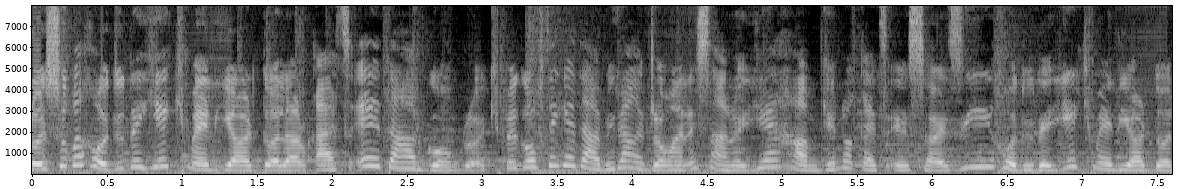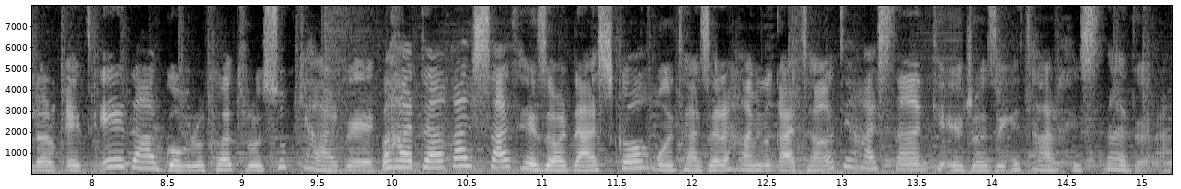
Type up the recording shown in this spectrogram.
رسوب حدود یک میلیارد دلار قطعه در گمرک به گفته که دبیر انجمن صنایع همگن و قطعه سازی حدود یک میلیارد دلار قطعه در گمرکات رسوب کرده و حداقل 100 هزار دستگاه منتظر همین قطعاتی هستند که اجازه ترخیص ندارند.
